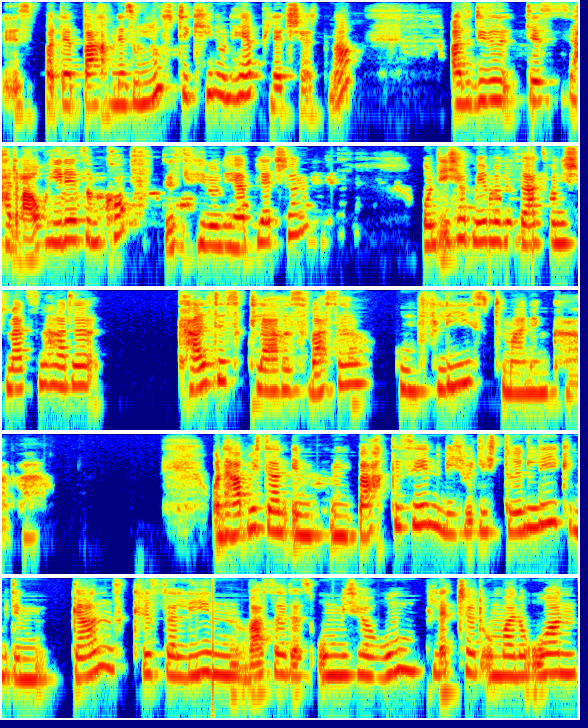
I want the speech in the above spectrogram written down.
der Bach, wenn er so lustig hin und her plätschert. Ne? Also diese, das hat auch jeder jetzt im Kopf, das Hin- und Herplätschern. Und ich habe mir immer gesagt, wenn ich Schmerzen hatte, kaltes, klares Wasser umfließt meinen Körper und habe mich dann im, im, Bach gesehen, wie ich wirklich drin liege, mit dem ganz kristallinen Wasser, das um mich herum plätschert, um meine Ohren.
